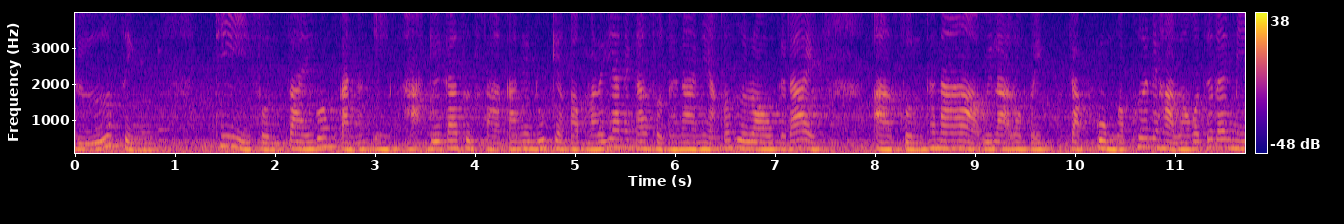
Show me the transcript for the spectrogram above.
หรือสิ่งที่สนใจร่วมกันนั่นเองค่ะ โดยการศึกษาการเรียนรู้เกี่ยวกับมารยาทในการสนทนาเนี่ยก็คือเราจะได้ สนทนาเวลาเราไปจับกลุ่มกับเพื่อนเนี่ยค่ะเราก็จะได้มี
